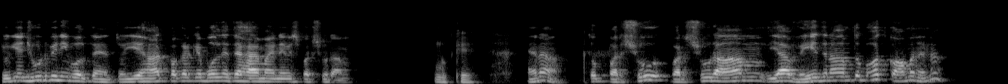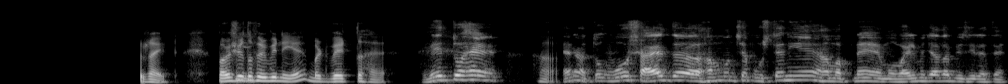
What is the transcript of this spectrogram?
क्योंकि ये झूठ भी नहीं बोलते हैं तो ये हाथ पकड़ के बोल देते hi my name is Parshuram. Okay. है ना? तो परशु परशुराम या वेद नाम तो बहुत कॉमन है ना? Right right. परशु तो फिर भी नहीं है बट वेद तो है। वेद तो है। हाँ. है ना? तो वो शायद हम उनसे पूछते नहीं है हम अपने मोबाइल में ज़्यादा बिज़ी रहते हैं।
